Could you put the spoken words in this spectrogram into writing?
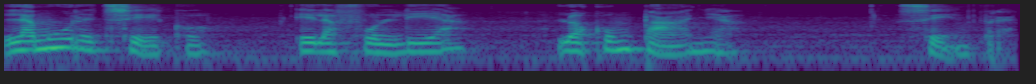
l'amore cieco e la follia lo accompagna sempre.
